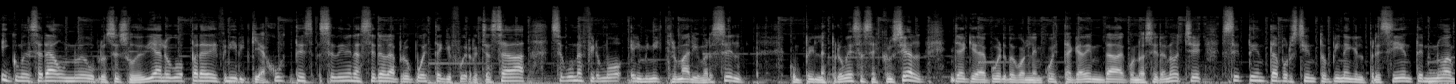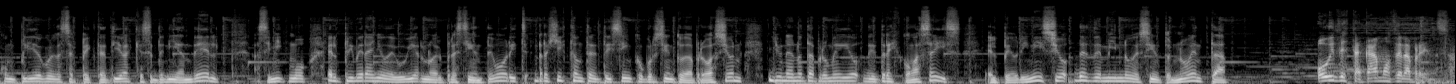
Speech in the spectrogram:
y comenzará un nuevo proceso de diálogo para definir qué ajustes se deben hacer a la propuesta que fue rechazada, según afirmó el ministro Mario Marcel. Cumplir las promesas es crucial, ya que de acuerdo con la encuesta Cadem dada a conocer anoche, 70% opina que el presidente no ha cumplido con las expectativas que se tenían de él. Asimismo, el primer año de gobierno del presidente Boric registra un 35% de aprobación y una nota promedio de 3,6, el peor inicio desde 1990. Hoy destacamos de la prensa.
